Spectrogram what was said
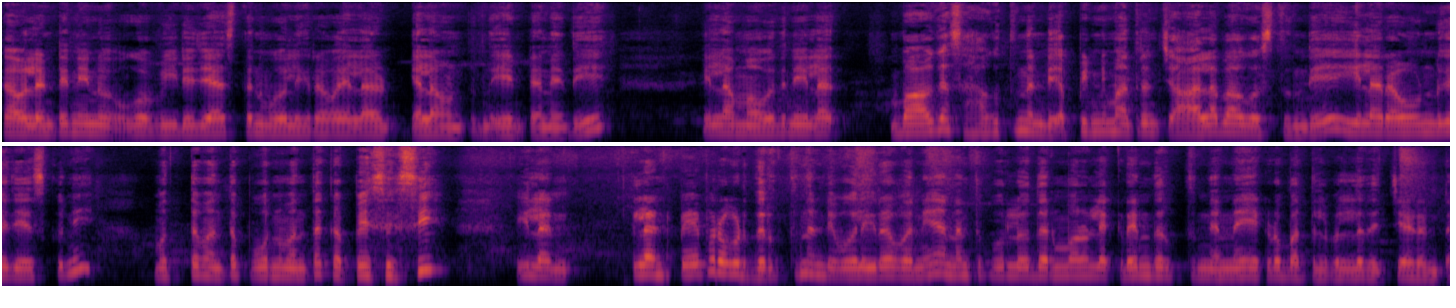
కావాలంటే నేను వీడియో చేస్తాను ఓలిగిరవ్వ ఎలా ఎలా ఉంటుంది ఏంటి అనేది ఇలా మా వదిన ఇలా బాగా సాగుతుందండి. ఆ పిండి మాత్రం చాలా బాగా వస్తుంది. ఇలా రౌండ్గా చేసుకుని మొత్తం అంతా పూర్ణమంతా కప్పేసేసి ఇలా ఇలాంటి పేపర్ ఒకటి దొరుకుతుందండి ఓలిగిరవ్వ అని అనంతపూర్లో ధర్మవరంలో ఎక్కడైనా దొరుకుతుంది. అన్నయ్య ఎక్కడో బత్తలపల్లిలో తెచ్చాడంట.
